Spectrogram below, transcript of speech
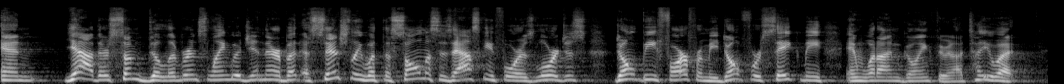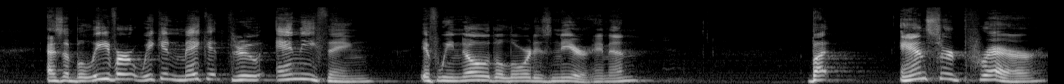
And yeah, there's some deliverance language in there, but essentially what the psalmist is asking for is, Lord, just don't be far from me. Don't forsake me in what I'm going through. And I'll tell you what, as a believer, we can make it through anything if we know the Lord is near. Amen? But answered prayer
